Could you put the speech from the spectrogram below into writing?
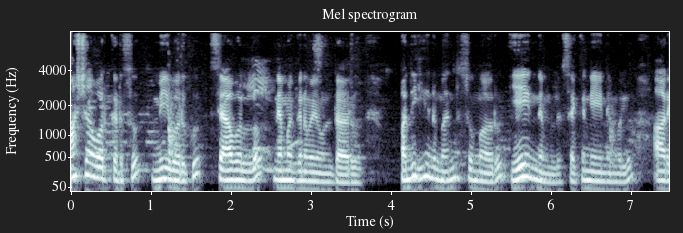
ఆశా వర్కర్స్ మీ వరకు సేవల్లో నిమగ్నమై ఉంటారు. పదిహేను మంది సుమారు ఏఎన్ఎంలు సెకండ్ ఏఎన్ఎంలు ఆర్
